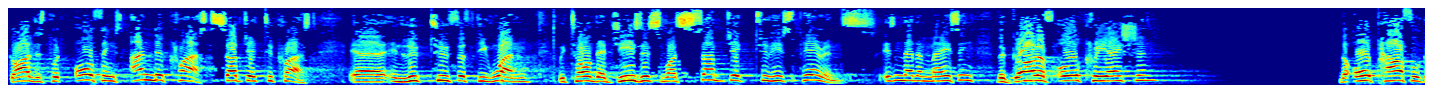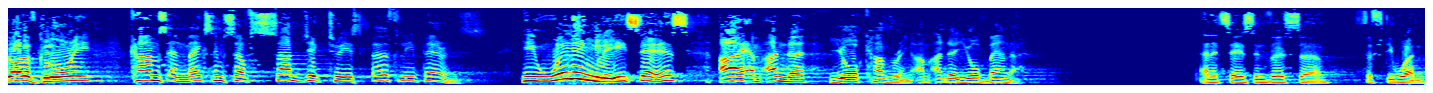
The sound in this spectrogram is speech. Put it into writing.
God has put all things under Christ, subject to Christ. Uh, in Luke 2.51, we're told that Jesus was subject to his parents. Isn't that amazing? The God of all creation, the all-powerful God of glory, comes and makes himself subject to his earthly parents. He willingly says, I am under your covering, I'm under your banner. And it says in verse uh, 51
